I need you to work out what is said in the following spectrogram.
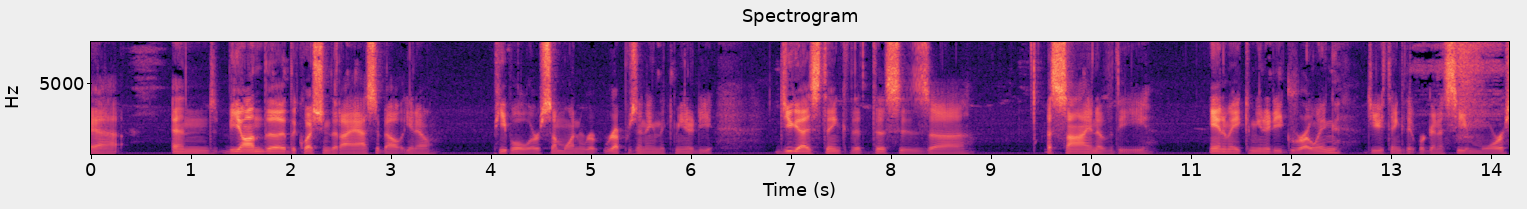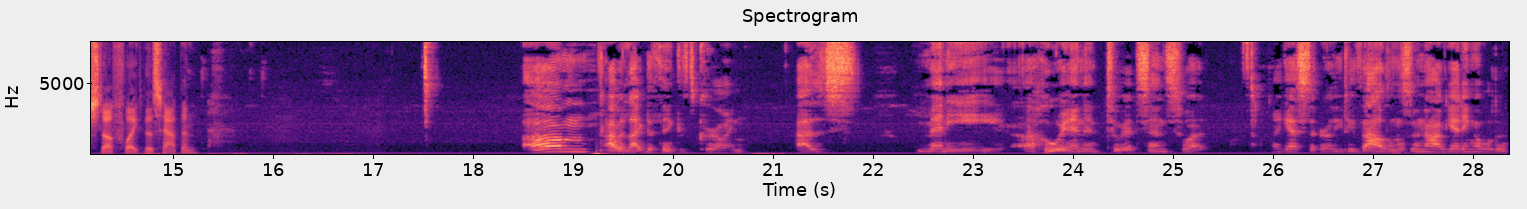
Yeah, and beyond the the question that I asked about, you know, people or someone re- representing the community, do you guys think that this is uh, a sign of the anime community growing? Do you think that we're going to see more stuff like this happen? Um, I would like to think it's growing, as many uh, who were in into it since what, I guess the early two thousands are now getting older,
